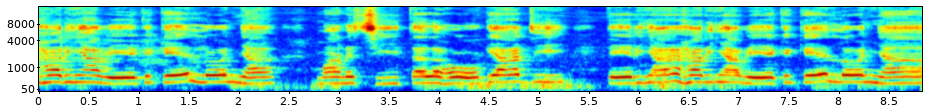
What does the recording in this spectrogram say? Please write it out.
ਹਰੀਆਂ ਵੇਖ ਕੇ ਲੋਈਆਂ ਮਨ ਸ਼ੀਤਲ ਹੋ ਗਿਆ ਜੀ ਤੇਰੀਆਂ ਹਾਰੀਆਂ ਵੇਖ ਕੇ ਲੋਈਆਂ।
